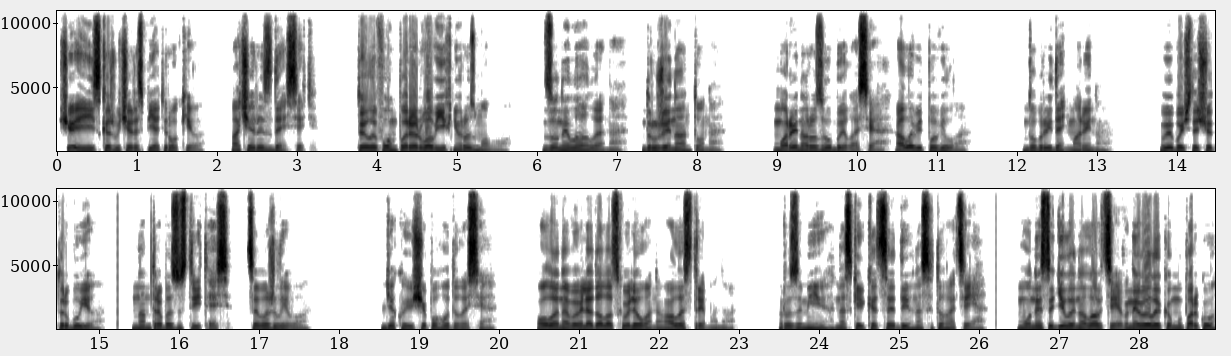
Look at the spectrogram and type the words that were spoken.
що я їй скажу через п'ять років, а через десять. Телефон перервав їхню розмову. Дзвонила Олена, дружина Антона. Марина розгубилася, але відповіла: Добрий день, Марино. Вибачте, що турбую. Нам треба зустрітись, це важливо. Дякую, що погодилася. Олена виглядала схвильовано, але стримано. Розумію, наскільки це дивна ситуація. Вони сиділи на лавці в невеликому парку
